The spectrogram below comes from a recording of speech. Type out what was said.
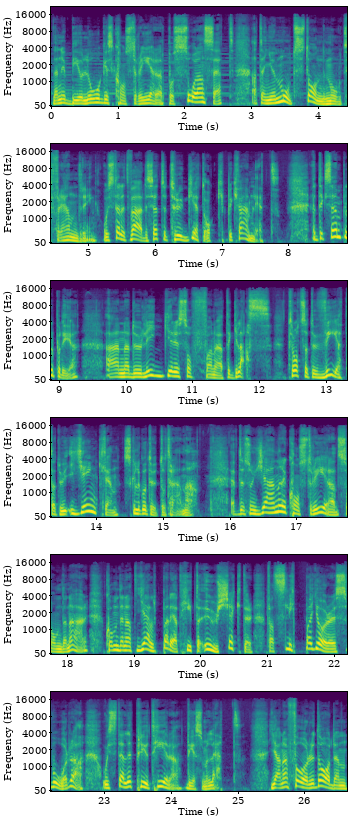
den är biologiskt konstruerad på sådant sätt att den gör motstånd mot förändring och istället värdesätter trygghet och bekvämlighet. Ett exempel på det är när du ligger i soffan och äter glass trots att du vet att du egentligen skulle gått ut och träna. Eftersom hjärnan är konstruerad som den är kommer den att hjälpa dig att hitta ursäkter för att slippa göra det svåra och istället prioritera det som är lätt. Hjärnan föredrar den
